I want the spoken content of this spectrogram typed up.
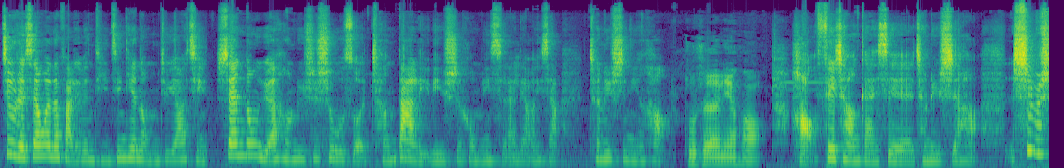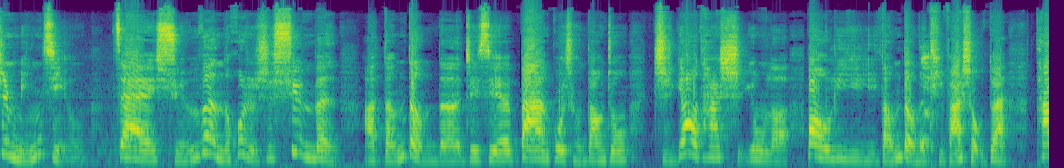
就这相关的法律问题，今天呢，我们就邀请山东元恒律师事务所程大礼律师和我们一起来聊一下。陈律师您好，主持人您好，好，非常感谢陈律师哈。是不是民警在询问或者是讯问啊等等的这些办案过程当中，只要他使用了暴力等等的体罚手段，他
